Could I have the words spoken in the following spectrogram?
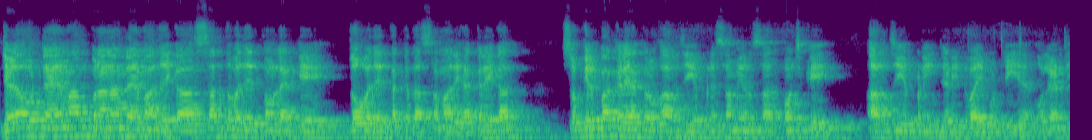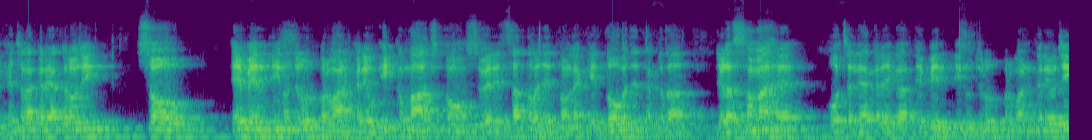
ਜਿਹੜਾ ਉਹ ਟਾਈਮ ਆ, ਉਹ ਪੁਰਾਣਾ ਟਾਈਮ ਆ ਜਾਏਗਾ। 7 ਵਜੇ ਤੋਂ ਲੈ ਕੇ 2 ਵਜੇ ਤੱਕ ਦਾ ਸਮਾਂ ਰਿਹਾ ਕਰੇਗਾ। ਸੋ ਕਿਰਪਾ ਕਰਿਆ ਕਰੋ ਆਪ ਜੀ ਆਪਣੇ ਸਮੇਂ ਅਨੁਸਾਰ ਪਹੁੰਚ ਕੇ ਆਪ ਜੀ ਆਪਣੀ ਜਿਹੜੀ ਦਵਾਈ ਬੂਟੀ ਹੈ ਉਹ ਲੈਣ ਦੀ ਖਿਚਲਾ ਕਰਿਆ ਕਰੋ ਜੀ। ਸੋ ਇਹ ਬੇਨਤੀ ਨੂੰ ਜ਼ਰੂਰ ਪ੍ਰਵਾਨ ਕਰਿਓ 1 ਮਾਰਚ ਤੋਂ ਸਵੇਰੇ 7 ਵਜੇ ਤੋਂ ਲੈ ਕੇ 2 ਵਜੇ ਤੱਕ ਦਾ ਜਿਹੜਾ ਸਮਾਂ ਹੈ, ਉਹ ਚੱਲਿਆ ਕਰੇਗਾ। ਇਹ ਬੇਨਤੀ ਨੂੰ ਜ਼ਰੂਰ ਪ੍ਰਵਾਨ ਕਰਿਓ ਜੀ।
